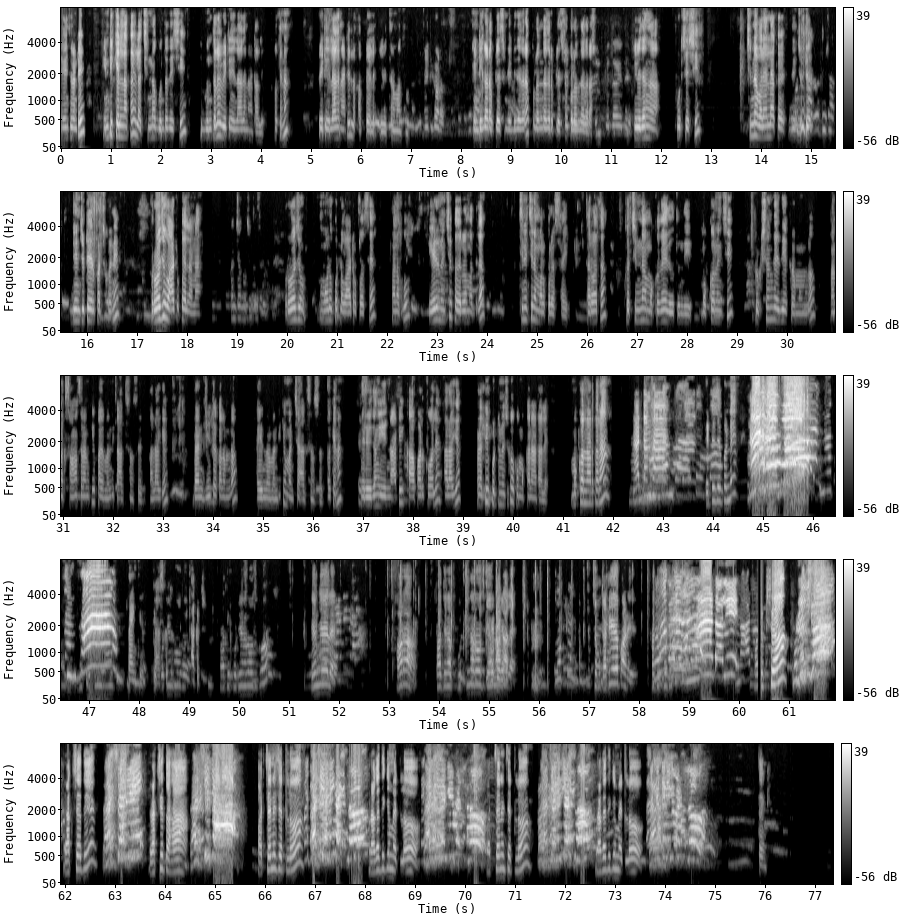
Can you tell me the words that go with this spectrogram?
ఏం చేయాలంటే ఇంటికి వెళ్ళినాక ఇలా చిన్న గుంత తీసి ఈ గుంతలో వీటిని ఇలాగ నాటాలి. ఓకేనా? వీటిని ఇలాగ నాటి ఇలా కప్పేయాలి. ఈ విత్తనం మాత్రం ఇంటికాడ ప్లేస్ ఉంటే ఇంటి దగ్గర పొలం దగ్గర ప్లేస్ పొలం దగ్గర. ఈ విధంగా పూర్తి చేసి చిన్న వలయంలాగా దీని చుట్టూ దీని చుట్టూ ఏర్పరచుకొని రోజు వాటర్ పోయాలన్నా రోజు మూడు పూట్ల వాటర్ పోస్తే మనకు ఏడు నుంచి పది రోజుల మధ్యలో చిన్న చిన్న మొలకలు వస్తాయి. తర్వాత ఒక చిన్న మొక్కగా ఎదుగుతుంది. మొక్క నుంచి వృక్షంగా ఎదిగే క్రమంలో మనకు సంవత్సరానికి పది మందికి ఆక్సిజన్ వస్తుంది. అలాగే దాని జీవితకాలంలో ఐదు వందల మందికి మంచి ఆక్సిజన్ వస్తుంది. ఓకేనా? మీరు ఈ విధంగా ఈ నాటి కాపాడుకోవాలి. అలాగే ప్రతి పుట్టినరోజుకి ఒక మొక్క నాటాలి. మొక్కలు నాడతారా గట్టి చెప్పండి. థ్యాంక్ యూ క్లాస్ అక్కడ చూడండి. ప్రతి పుట్టినరోజుకు ఏం చేయాలి? ప్రతి పుట్టినరోజుకి ఏం. నాటాలి? చెప్పు గట్టిగా చెప్పండి. వృక్ష. రక్షతి. రక్షిత. పచ్చని చెట్లు. ప్రగతికి మెట్లు. పచ్చని చెట్లు. ప్రగతికి మెట్లు.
